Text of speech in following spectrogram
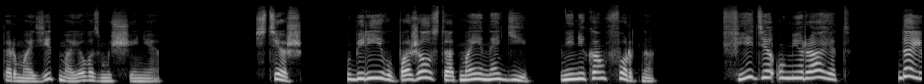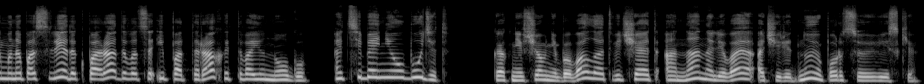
тормозит мое возмущение. «Стеж, убери его, пожалуйста, от моей ноги. Мне некомфортно. Федя умирает. Дай ему напоследок порадоваться и потрахать твою ногу. От тебя не убудет». Как ни в чем не бывало, отвечает она, наливая очередную порцию виски.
